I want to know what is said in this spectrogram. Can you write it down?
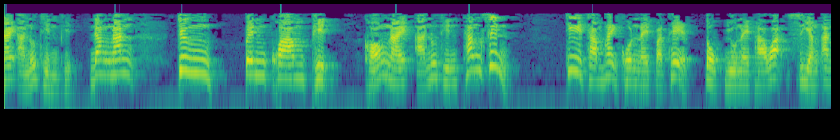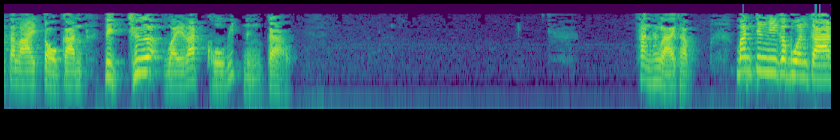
นายอนุทินผิด ดังนั้นจึงเป็นความผิด ของนายอนุทินทั้งสิ้นที่ทำให้คนในประเทศตกอยู่ในภาวะเสี่ยงอันตรายต่อการติดเชื้อไวรัสโควิด -19 ท่านทั้งหลายครับ มันจึงมีกระบวนการ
